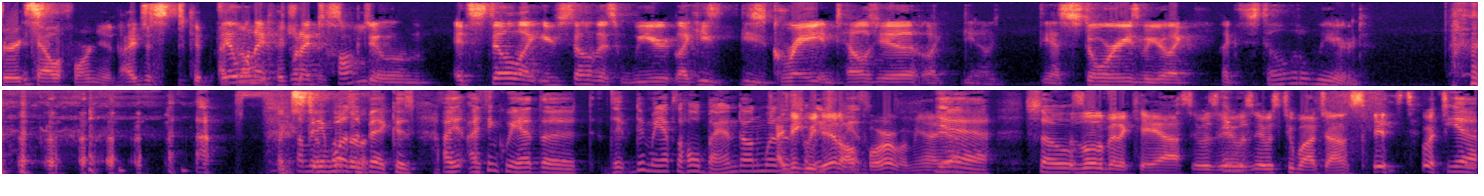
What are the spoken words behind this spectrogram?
very It's- Californian. I just could, Still, could when I when I him talk speeding. to him, it's still like you're still this weird. Like he's he's great and tells you like you know he has stories, but you're like like still a little weird. like I mean, it was a bit because I, I think we had the didn't we have the whole band on with I us? think we least did all had- four of them. Yeah, Yeah, yeah. It was a little bit of chaos. It was it, It was was- it was too much. Honestly, it's too much yeah,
